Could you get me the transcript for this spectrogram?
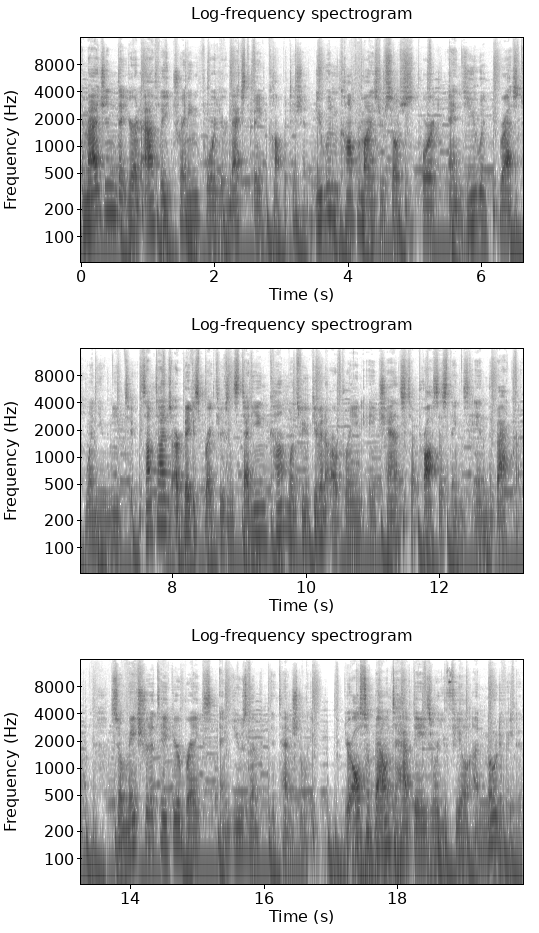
Imagine that you're an athlete training for your next big competition. You wouldn't compromise your social support and you would rest when you need to. Sometimes our biggest breakthroughs in studying come once we've given our brain a chance to process things in the background. So make sure to take your breaks and use them intentionally. You're also bound to have days where you feel unmotivated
